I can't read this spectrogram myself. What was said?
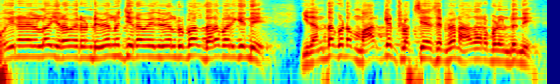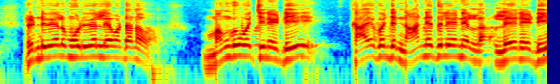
పోయిన నెలలో ఇరవై రెండు వేల నుంచి ఇరవై ఐదు వేల రూపాయలు ధర పెరిగింది. ఇదంతా కూడా మార్కెట్ ఫ్లక్చుయేషన్ పైన ఆధారపడి ఉంటుంది. రెండు వేలు మూడు వేలు లేవంటున్నావు. మంగు వచ్చినటి కాయ కొంచెం నాణ్యత లేని లేనేటి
